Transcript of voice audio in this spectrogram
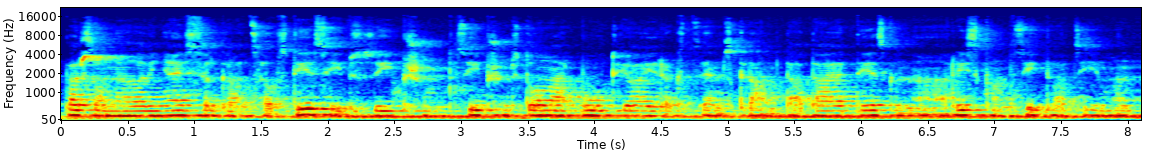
Personāli, lai viņi aizsargātu savas tiesības uz īpašumu, tas īpašums tomēr būtu jāieraksta zemes grāmatā. Tā ir diezgan riskanta situācija. Man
